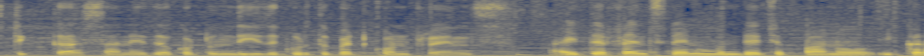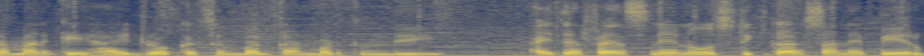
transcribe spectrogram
స్టిక్కర్స్ అనేది ఒకటి ఉంది. ఇది గుర్తుపెట్టుకోండి ఫ్రెండ్స్. అయితే ఫ్రెండ్స్ నేను ముందే చెప్పాను. ఇక్కడ మనకి హైడ్రోక సింబల్ కనబడుతుంది. అయితే ఫ్రెండ్స్ నేను స్టిక్కర్స్ అనే పేరు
